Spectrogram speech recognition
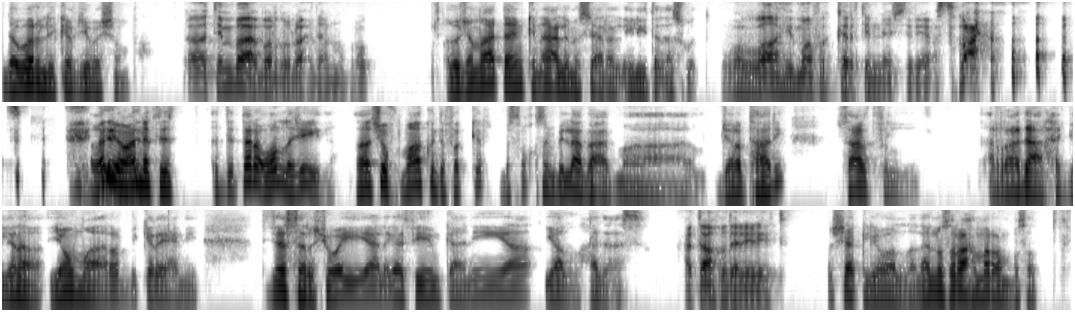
دور لي كيف تجيب الشنطة. آه تنباع برضو لوحدها المفروض لو جمعتها يمكن أعلى من سعر الإليت الأسود. والله ما فكرت إني أشتريها الصراحة. غريبة مع إنك. ترى والله جيدة. أنا شوف ما كنت أفكر بس أقسم بالله بعد ما جربت هذه صارت في ال- الرادار حق اللي أنا يوم ما ربي كده يعني تجسر شوية لقيت فيه إمكانية يلا هدعس حتاخذ الإليت. شكلي والله لأنه صراحة مرة انبسطت.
